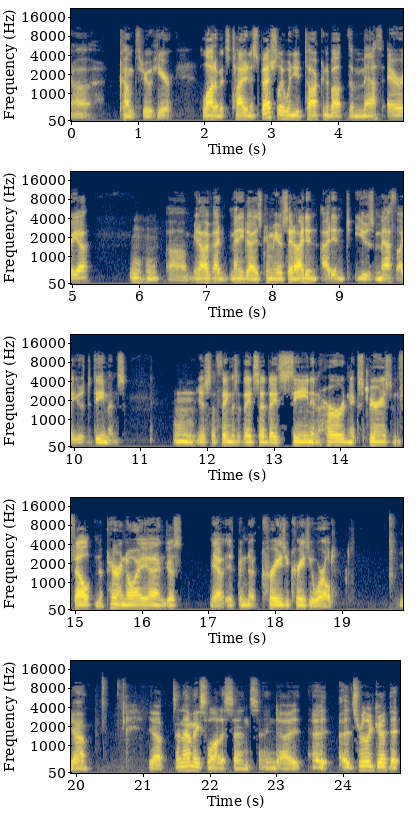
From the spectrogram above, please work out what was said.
uh, come through here. A lot of it's tied in, especially when you're talking about the meth area. Mhm. Um, you know, I've had many guys come here saying, "I didn't, I didn't use meth. I used demons." Mm. Just the things that they'd said they'd seen and heard and experienced and felt, and the paranoia, and just yeah, it's been a crazy, crazy world. Yeah, yeah, and that makes a lot of sense. And uh, it, it's really good that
